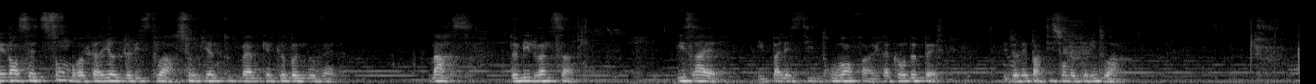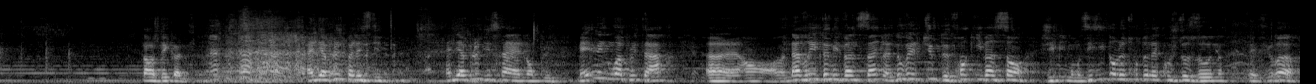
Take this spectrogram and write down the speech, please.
Mais dans cette sombre période de l'histoire surviennent tout de même quelques bonnes nouvelles. Mars 2025. Israël et Palestine trouvent enfin un accord de paix et de répartition des territoires. Non, je déconne. Il n'y a plus de Palestine. Il n'y a plus d'Israël non plus. Mais une mois plus tard, euh, en avril 2025, la nouvelle tube de Francky Vincent, J'ai mis mon zizi dans le trou de la couche d'ozone, fait fureur.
